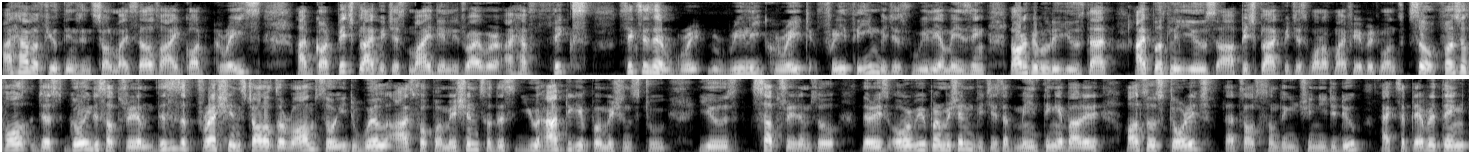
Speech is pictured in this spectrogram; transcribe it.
i have a few themes installed myself. I got grace i've got pitch black which is my daily driver. I have fix 6 is a great, really great free theme, which is really amazing. A lot of people do use that. I personally use uh, Pitch Black, which is one of my favorite ones. So first of all, just go into Substratum. This is a fresh install of the ROM, so it will ask for permission. So this, you have to give permissions to use Substratum. So there is overview permission, which is the main thing about it. Also storage, that's also something you need to do. Accept everything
